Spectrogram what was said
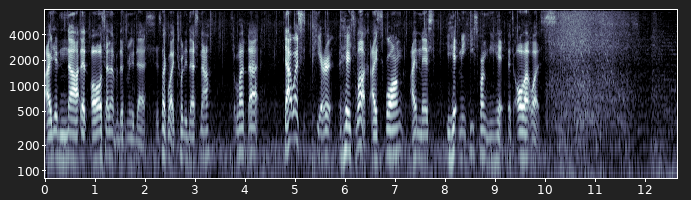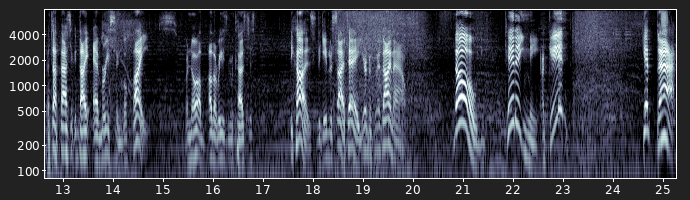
I did not at all sign up for this many deaths. It's like, what, 20 deaths now? Something like that. That was pure his luck. I swung, I missed, he hit me, he swung, he hit. That's all that was. That's how fast you could die every single fight. For no other reason, because just because the game decides, hey, you're just gonna die now. No! You kidding me? Again? Get back!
